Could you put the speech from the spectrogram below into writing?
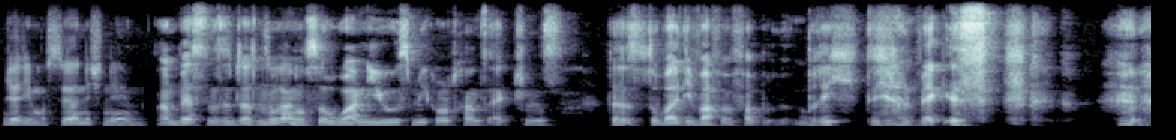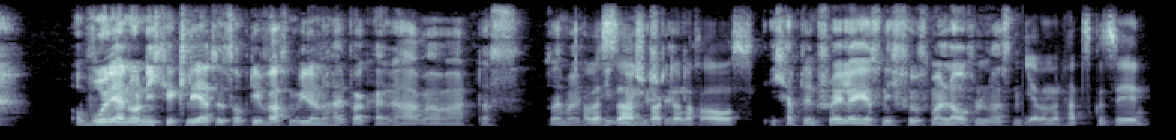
Ja, die musst du ja nicht nehmen. Am besten sind das nur Solange- noch so One-Use-Microtransactions. Das ist, sobald die Waffe verbricht, die dann weg ist. Obwohl ja noch nicht geklärt ist, ob die Waffen wieder eine Haltbarkeit haben, aber das sei mal Aber es sah stark danach aus. Ich habe den Trailer jetzt nicht fünfmal laufen lassen. Ja, aber man hat's gesehen,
